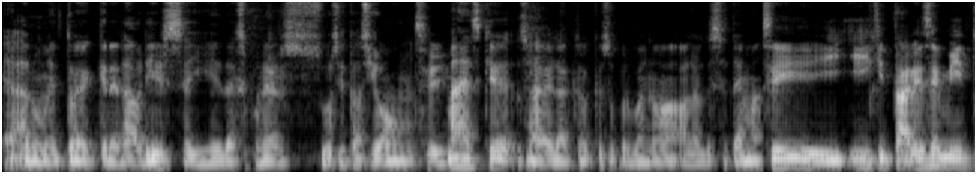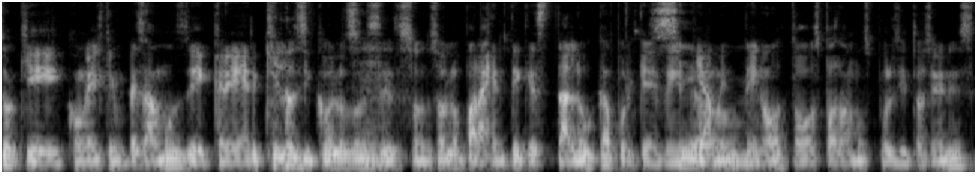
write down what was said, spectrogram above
al momento de querer abrirse y de exponer su situación. Sí. Más es que, o sea, verdad, creo que es súper bueno hablar de ese tema. Sí, y, quitar ese mito que con el que empezamos de creer que los psicólogos son solo para gente que está loca, porque definitivamente no, todos pasamos por situaciones,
